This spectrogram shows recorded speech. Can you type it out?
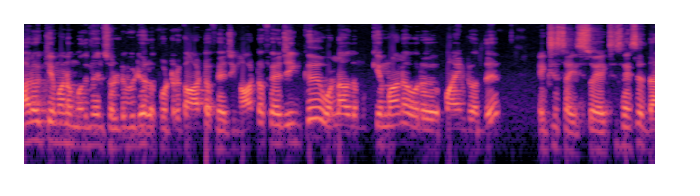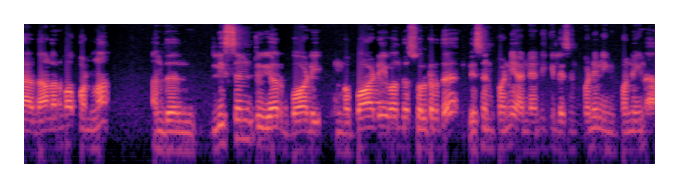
ஆரோக்கியமான முதுமைன்னு சொல்லிட்டு வீடியோவில் போட்டிருக்கோம். ஆட்டோஃபேஜிங் ஆட்டோஃபேஜிங்க்கு ஒன்றாவது முக்கியமான ஒரு பாயிண்ட் வந்து எக்ஸசைஸ் ஸோ எக்ஸசைஸ் தாராளமாக பண்ணலாம். அந்த லிசன் டு யுவர் பாடி உங்கள் பாடி வந்து சொல்கிறத லிசன் பண்ணி அன்னன்னைக்கு லிசன் பண்ணி நீங்கள் பண்ணீங்கன்னா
